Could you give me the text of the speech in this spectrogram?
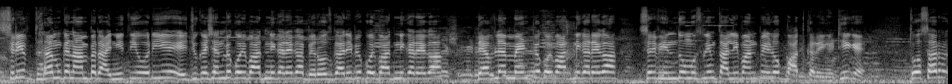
सिर्फ़ धर्म के नाम पर राजनीति हो रही है, एजुकेशन पे कोई बात नहीं करेगा, बेरोजगारी पे कोई बात नहीं करेगा, डेवलपमेंट पे कोई बात नहीं करेगा, सिर्फ़ हिंदू, मुस्लिम, तालिबान पे ये लोग बात करेंगे, ठीक है? तो सर,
